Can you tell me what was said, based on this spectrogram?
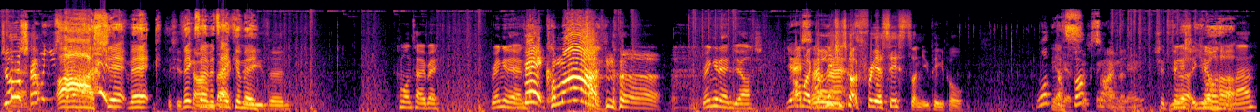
Josh, how are you? Ah, still alive? shit, Vic. Vic's comeback overtaken me. season. Come on, Toby. Bring it in. Vic, come on! Bring it in, Josh. Yes, Oh my god, relax. Just got three assists on you people. What Yes. the fuck, Simon? the game. Should You finish were- your you kills, my man.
